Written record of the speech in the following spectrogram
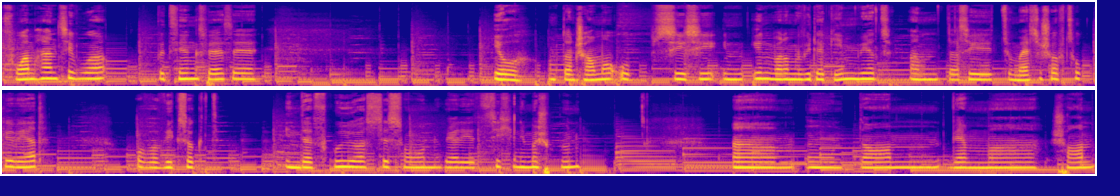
vor dem Hansi war, beziehungsweise ja, und dann schauen wir, ob sie sich irgendwann einmal wieder geben wird, ähm, dass ich zur Meisterschaft zurückgehe werde. Aber wie gesagt, in der Frühjahrssaison werde ich jetzt sicher nicht mehr spielen. Ähm, und dann werden wir schauen,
